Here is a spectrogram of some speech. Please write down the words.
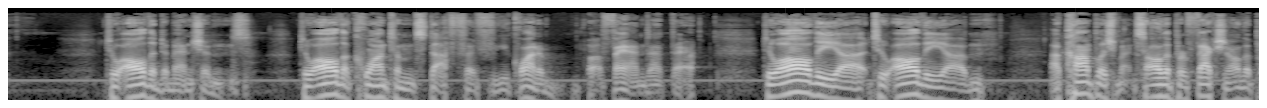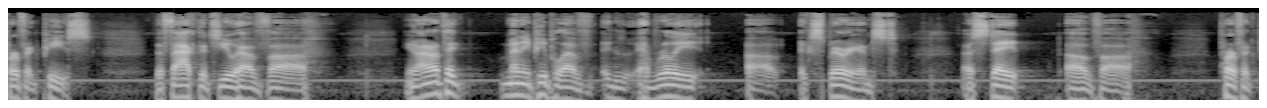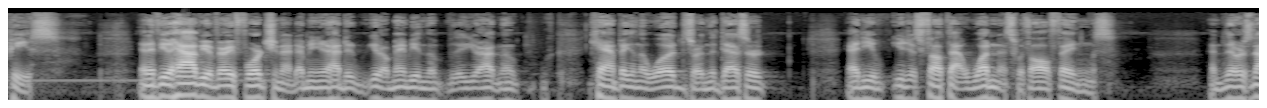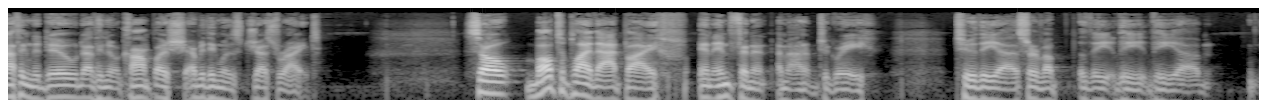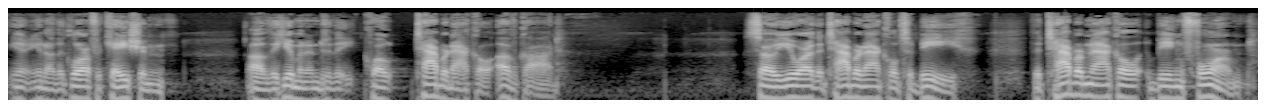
To all the dimensions. To all the quantum stuff, if you quantum uh, fans out there. To all the uh, to all the um, accomplishments, all the perfection, all the perfect peace. The fact that you have, uh, you know, I don't think many people have have really uh, experienced a state of uh, perfect peace. And if you have, you're very fortunate. I mean, you had to, you know, maybe in the you're out in the camping in the woods or in the desert, and you you just felt that oneness with all things, and there was nothing to do, nothing to accomplish. Everything was just right. So multiply that by an infinite amount of degree to the uh, sort of a, the the the um, you know the glorification of the human into the quote tabernacle of God. So you are the tabernacle to be, the tabernacle being formed,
